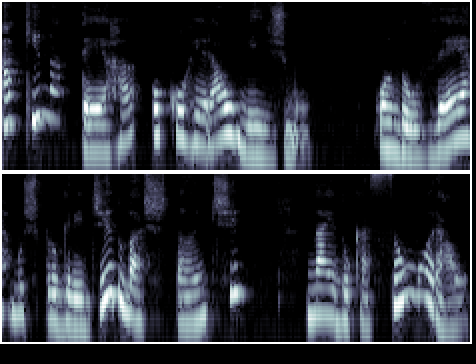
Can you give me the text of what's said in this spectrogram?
Aqui na Terra ocorrerá o mesmo, quando houvermos progredido bastante na educação moral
